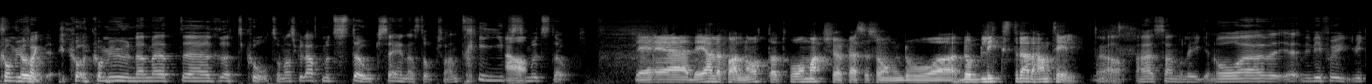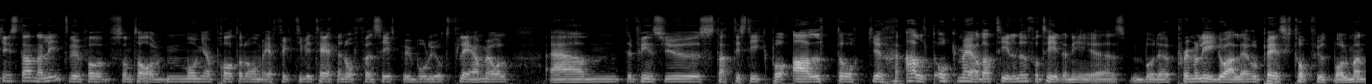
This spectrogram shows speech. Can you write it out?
kom, ju, kom, kom ju undan med ett uh, rött kort som han skulle haft mot Stoke senast också. Han trivs ja. mot Stoke. Det är, det är i alla fall något. Att två matcher per säsong, då, då blixtrade han till. Ja, sannoliken. Och uh, vi, får, vi kan ju stanna lite, vi får, som tar, många pratade om effektiviteten offensivt, vi borde gjort fler mål. Ehm, det finns ju statistik på allt och allt och mer där till nu för tiden i eh, både Premier League och all europeisk toppfotboll. Men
